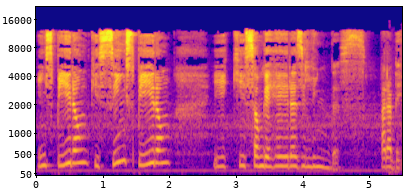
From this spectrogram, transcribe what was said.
inspiram, que se inspiram e que são guerreiras e lindas. Parabéns.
